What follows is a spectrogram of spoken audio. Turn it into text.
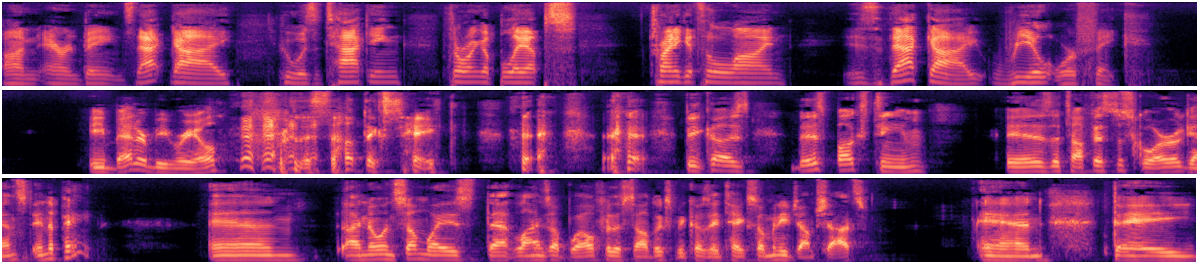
on Aron Baynes. That guy who was attacking, throwing up layups, trying to get to the line, is that guy real or fake? he better be real for the Celtics' sake, because this Bucks team is the toughest to score against in the paint, and I know in some ways that lines up well for the Celtics because they take so many jump shots, and they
